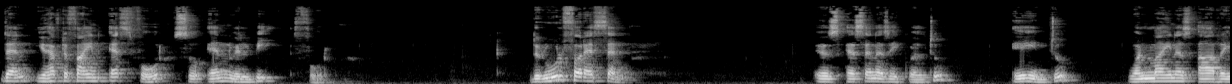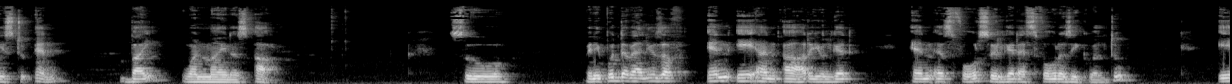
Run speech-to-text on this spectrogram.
Then you have to find S4. So N will be 4. The rule for Sn is Sn is equal to A into 1 minus r raised to n by 1 minus r. So when you put the values of n, a and r, you'll get n is 4. So you'll get s4 is equal to a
